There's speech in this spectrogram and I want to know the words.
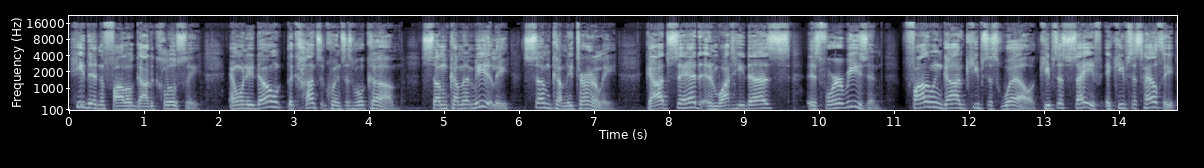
He didn't follow God closely. And when you don't, the consequences will come. Some come immediately, some come eternally. God said, and what he does is for a reason. Following God keeps us well, keeps us safe, it keeps us healthy,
